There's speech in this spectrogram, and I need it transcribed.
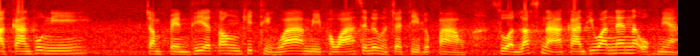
อาการพวกนี้จำเป็นที่จะต้องคิดถึงว่ามีภาวะเส้นเลือดหัวใจตีบหรือเปล่า ส่วนลักษณะอาการที่ว่าแน่นหน้าอกเนี่ย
